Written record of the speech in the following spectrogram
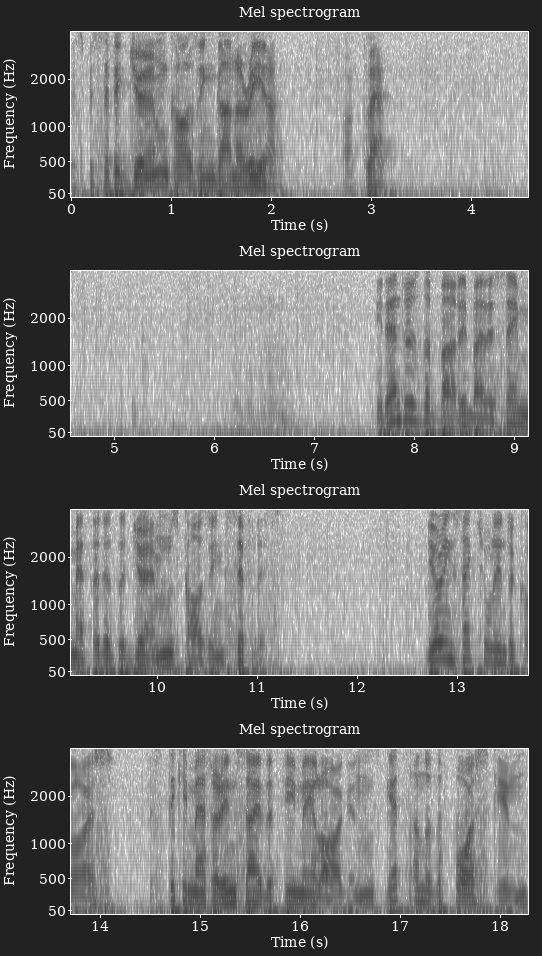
the specific germ causing gonorrhea or clap. It enters the body by the same method as the germs causing syphilis. During sexual intercourse, the sticky matter inside the female organs gets under the foreskin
